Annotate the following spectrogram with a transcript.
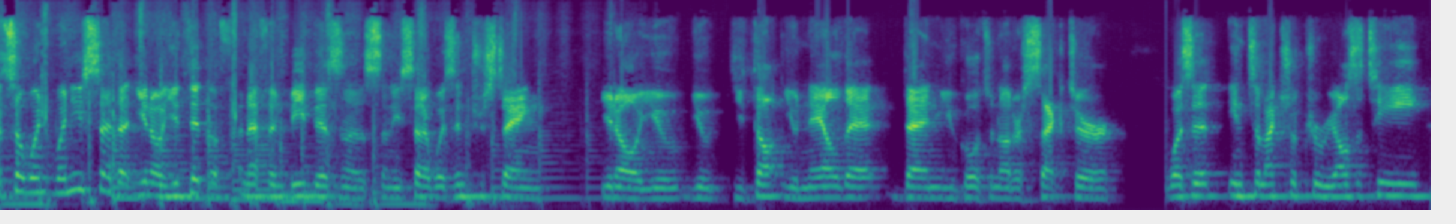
But so when, when you said that, you know, you did an F&B business and you said it was interesting, you know, you, you, you thought you nailed it, then you go to another sector. Was it intellectual curiosity,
